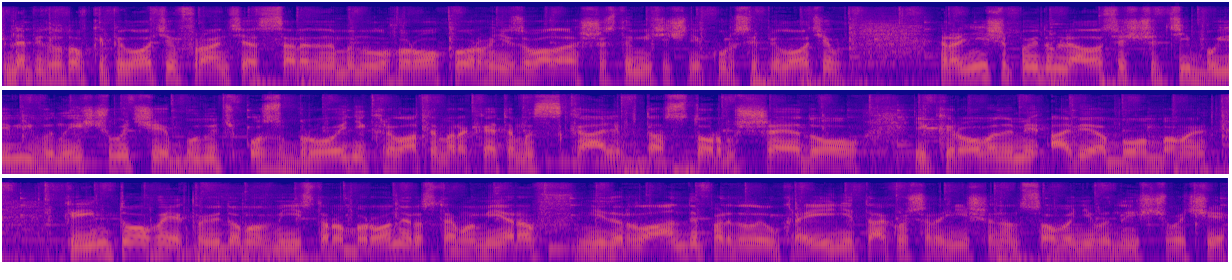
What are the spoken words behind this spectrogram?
Для підготовки пілотів Франція з середини минулого року організувала шестимісячні курси пілотів. Раніше повідомлялося, що ці бойові винищувачі будуть озброєні крилатими ракетами Скальп та Storm Shadow і керованими авіабомбами. Крім того, як повідомив міністр оборони Рустем Умєров, Нідерланди передали Україні також раніше анонсовані винищувачі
